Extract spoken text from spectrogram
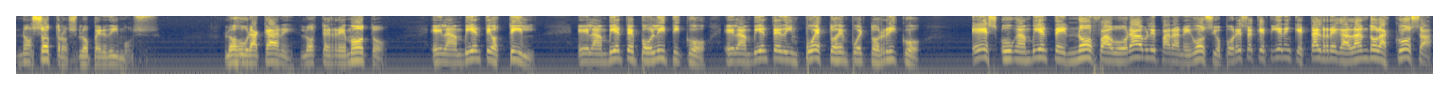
Nosotros lo perdimos. Los huracanes, los terremotos, el ambiente hostil, el ambiente político, el ambiente de impuestos en Puerto Rico, es un ambiente no favorable para negocios. Por eso es que tienen que estar regalando las cosas,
